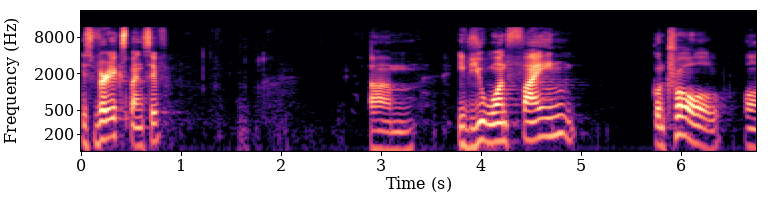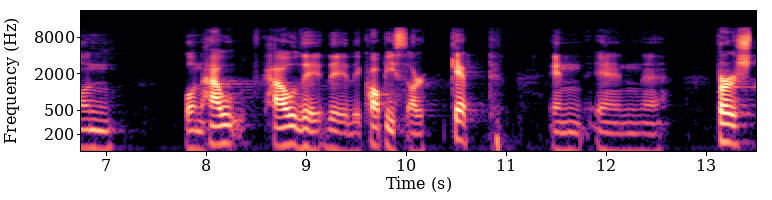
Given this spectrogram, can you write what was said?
is very expensive. Um, if you want fine control on, on how, how the, the, the copies are kept and, and uh, purged,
